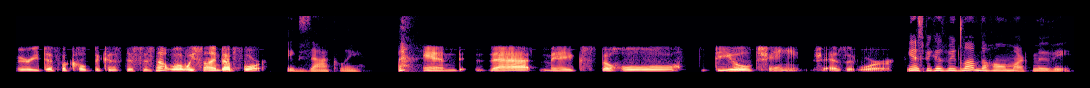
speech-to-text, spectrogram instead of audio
very difficult because this is not what we signed up for. Exactly. and that makes the whole deal change, as it were. Yes, because we'd love the Hallmark movie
